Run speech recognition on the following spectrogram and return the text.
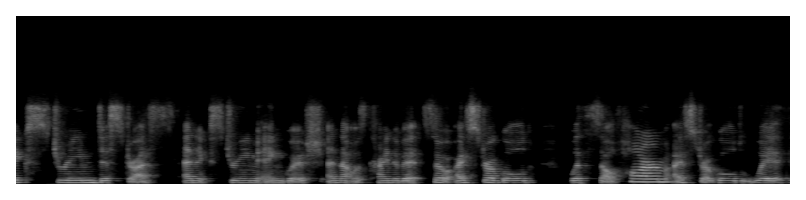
extreme distress and extreme anguish and that was kind of it. So i struggled with self-harm i struggled with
